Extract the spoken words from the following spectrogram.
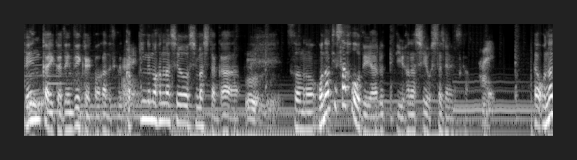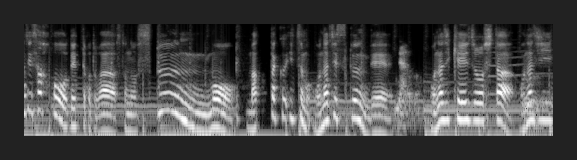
前回か前々回かわかんないですけど、はいカッピングの話をしましたが、うんその、同じ作法でやるっていう話をしたじゃないですか。はい。同じ作法でってことは、そのスプーンも全くいつも同じスプーンで。同じ形状した、同じ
